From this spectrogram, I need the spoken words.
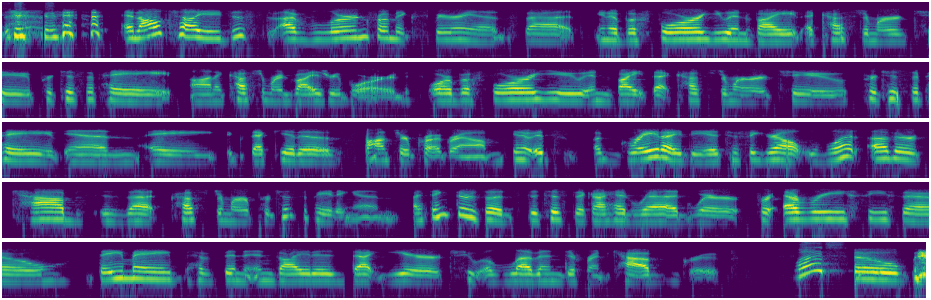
and I'll tell you, just I've learned from experience that, you know, before you invite a customer to participate on a customer advisory board or before you invite that customer to participate in a executive sponsor program, you know, it's a great idea to figure out what other CABs is that customer participating in. I think there's a statistic I had read where for every CISO they may have been invited that year to 11 different cab groups. What? So,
